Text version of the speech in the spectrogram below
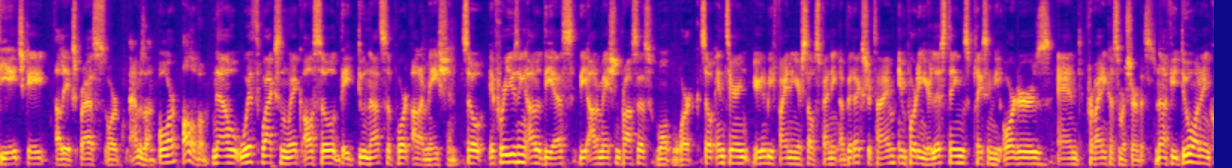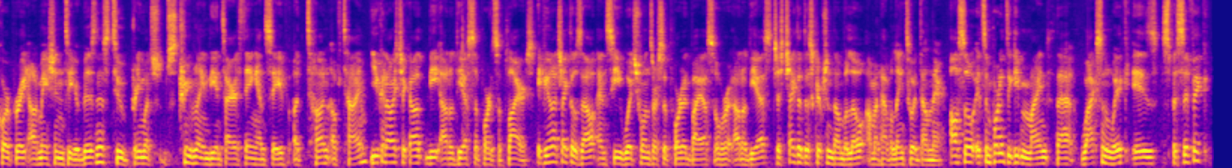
DHgate, AliExpress, or Amazon, or all of them. Now with Wax and Wick, also, they do not support automation. So if we're using AutoDS, the automation process won't work. So in turn, you're going to be finding yourself spending a bit extra time importing your listings, placing the orders, and providing customer service. Now, if you do want to incorporate automation into your business to pretty much streamline the entire thing and save a ton of time, you can always check out the AutoDS supported suppliers. If you want to check those out and see which ones are supported by us over at AutoDS, just check the description down below. I'm going to have a link to it down there. Also, it's important to keep in mind that Wax and Wick is specific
